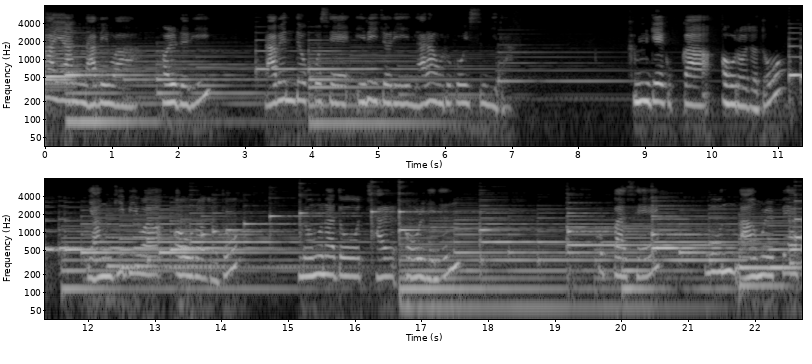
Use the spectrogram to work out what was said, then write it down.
하얀 나비와 벌들이 라벤더 꽃에 이리저리 날아오르고 있습니다. 금계국과 어우러져도 양귀비와 어우러져도 너무나도 잘 어울리는 꽃밭에 온 마음을 빼앗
